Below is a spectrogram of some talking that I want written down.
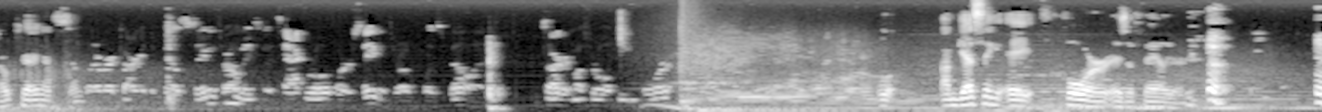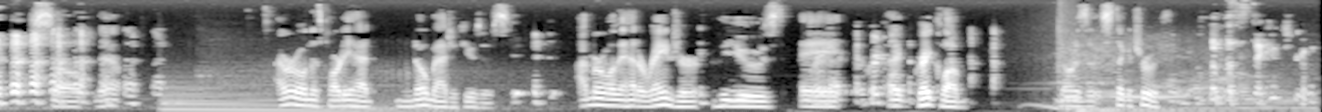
throw. Okay, that's um, Whenever a target that fails a saving throw makes an attack roll or a saving throw for the spell, the target must roll a d4. I'm guessing a four is a failure. So yeah, I remember when this party had no magic users. I remember when they had a ranger who used a a great club known as a stick of truth. stick of truth.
